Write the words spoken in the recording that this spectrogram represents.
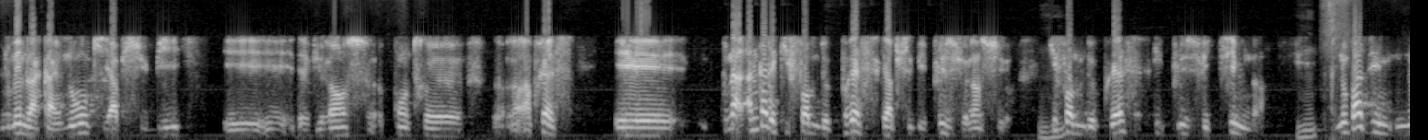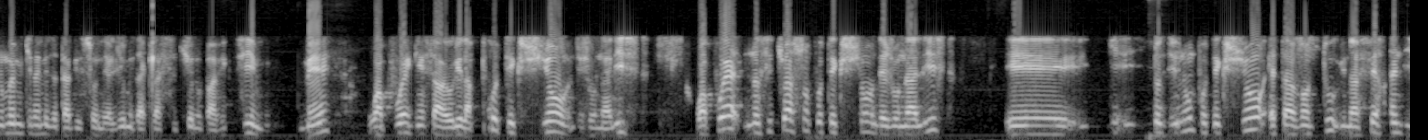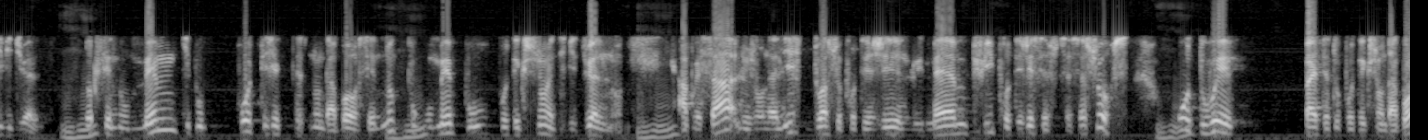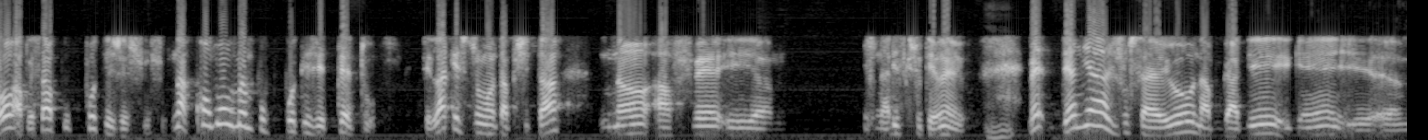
nous-mêmes la CAINO qui a subi et, des violences contre euh, la presse. Et on a un cas de qui forme de presse qui a subi plus de violence sur, qui forme de presse qui est plus victime là. Nous pas nous-mêmes qui sommes des traditionnels, mais des classiques, nous pas victimes, mais ou après gain ça la protection du journaliste. Ou après dans situation de protection des journalistes et dis non protection est avant tout une affaire individuelle. Donc c'est nous-mêmes qui pour protéger tête nous d'abord. C'est nous pour mhm. nous-mêmes pour protection individuelle. Non. Mm -hmm. Après ça, le journaliste doit se protéger lui-même, puis protéger ses, ses, ses sources. Mm -hmm. On doit être tout protection d'abord, après ça, pour protéger ses sources. Non, comment même pour protéger tête C'est la question en tapchita, non, à faire et, euh, journaliste qui sur terrain. Mm -hmm. Mais dernier jour, ça, on a regardé, eh euh,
